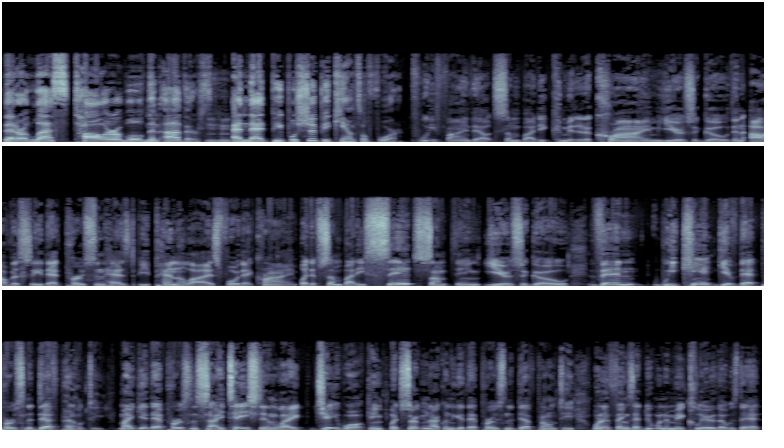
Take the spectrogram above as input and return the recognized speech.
that are less tolerable than others mm-hmm. and that people should be canceled for? If we find out somebody committed a crime years ago, then obviously that person has to be penalized for that crime. But if somebody said something years ago, then we can't give that person a death penalty. Might get that person a citation like jaywalking, but certainly not going to get that person a death penalty. One of the things I do want to make clear though is that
